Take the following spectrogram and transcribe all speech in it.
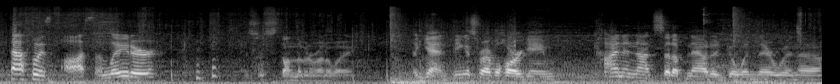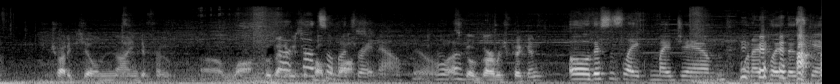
of that was awesome. Later. Let's just stun them and run away. Again, being a survival horror game, kind of not set up now to go in there when uh, try to kill nine different uh, lost. Those not, enemies not called so the much lost. right now. Let's go garbage picking. Oh, this is like my jam when I play this game.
